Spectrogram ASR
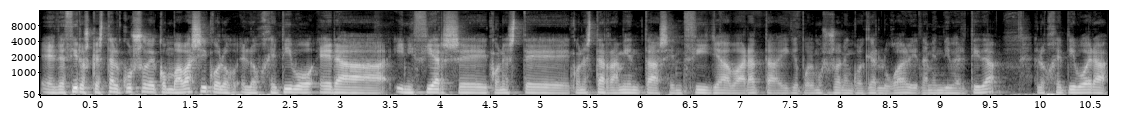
eh, deciros que está el curso de comba básico, el objetivo era iniciarse con, este, con esta herramienta sencilla, barata y que podemos usar en cualquier lugar y también divertida. El objetivo era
